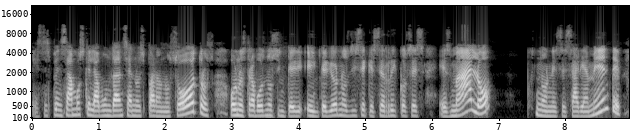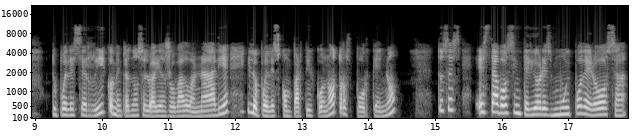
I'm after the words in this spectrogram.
A veces pensamos que la abundancia no es para nosotros, o nuestra voz interior nos dice que ser ricos es, es malo. Pues no necesariamente. Tú puedes ser rico mientras no se lo hayas robado a nadie y lo puedes compartir con otros. ¿Por qué no? Entonces, esta voz interior es muy poderosa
